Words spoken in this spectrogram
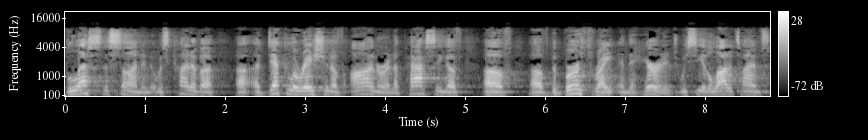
bless the son, and it was kind of a, a declaration of honor and a passing of, of, of the birthright and the heritage. We see it a lot of times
